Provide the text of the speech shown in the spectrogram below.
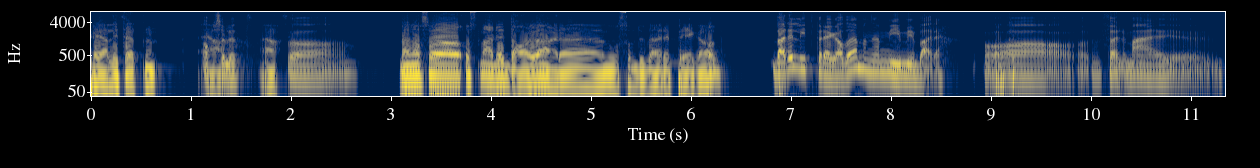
Realiteten. Absolutt. Ja. Så Men altså, åssen er det i dag? da? Er det noe som du bærer preg av? Bærer litt preg av det, men jeg er mye, mye bedre. Og føler meg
